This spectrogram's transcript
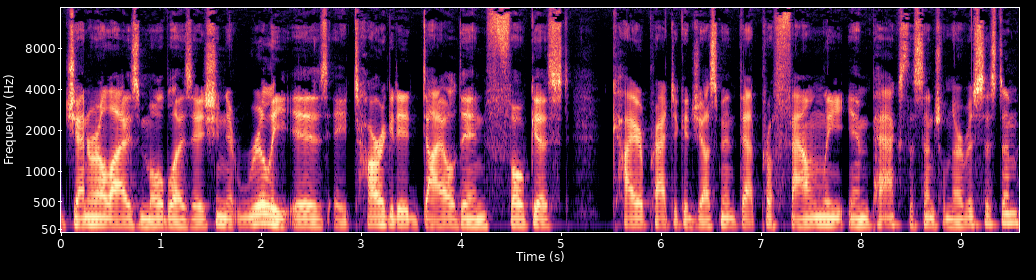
generalized mobilization. It really is a targeted, dialed in, focused chiropractic adjustment that profoundly impacts the central nervous system.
